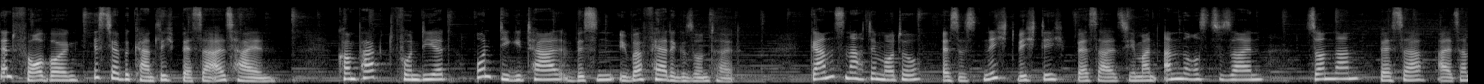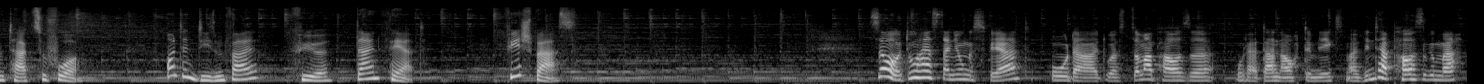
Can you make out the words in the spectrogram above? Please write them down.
Denn Vorbeugen ist ja bekanntlich besser als Heilen. Kompakt, fundiert und digital Wissen über Pferdegesundheit. Ganz nach dem Motto, es ist nicht wichtig, besser als jemand anderes zu sein, sondern besser als am Tag zuvor. Und in diesem Fall für dein Pferd. Viel Spaß! So, du hast ein junges Pferd oder du hast Sommerpause oder dann auch demnächst mal Winterpause gemacht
